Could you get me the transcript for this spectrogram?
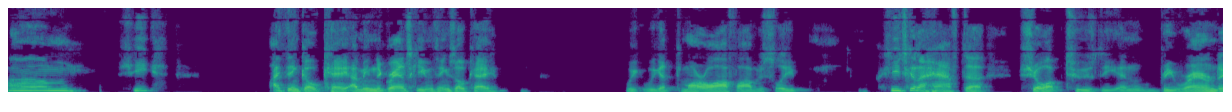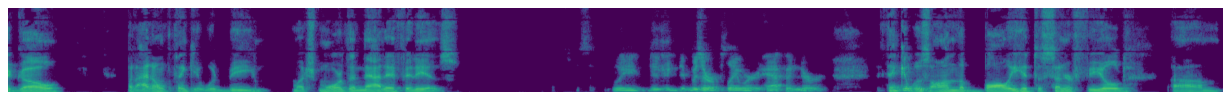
Um, he, I think okay. I mean, the grand scheme of things, okay. We we got tomorrow off. Obviously, he's going to have to show up Tuesday and be raring to go. But I don't think it would be much more than that if it is was there a play where it happened or? I think it was on the ball he hit the center field. Um,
